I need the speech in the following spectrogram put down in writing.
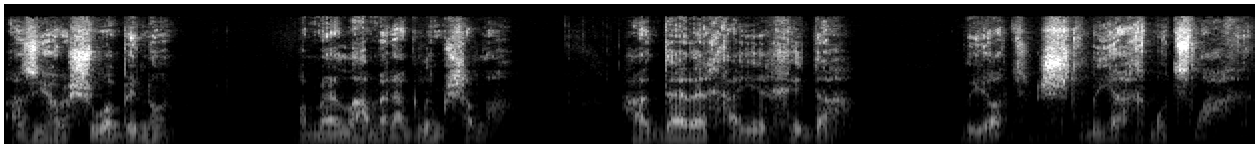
אז יהושע בן נון אומר למרגלים שלו, הדרך היחידה להיות שליח מוצלח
